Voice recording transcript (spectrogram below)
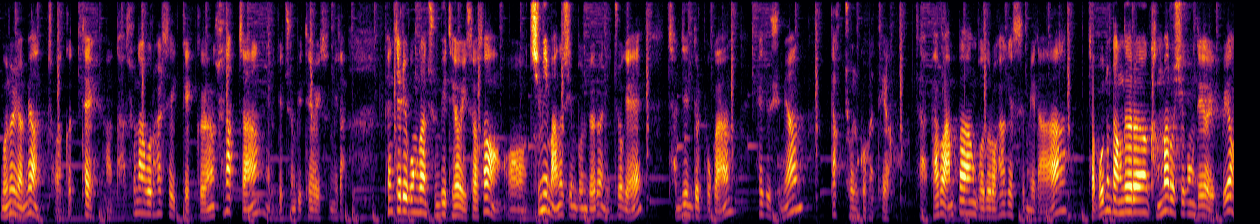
문을 열면 저 끝에 어, 다 수납으로 할수 있게끔 수납장 이렇게 준비되어 있습니다. 팬트리 공간 준비되어 있어서 어, 짐이 많으신 분들은 이쪽에 잔진들 보관 해주시면 딱 좋을 것 같아요. 자, 바로 안방 보도록 하겠습니다. 자, 모든 방들은 강마루 시공되어 있고요.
